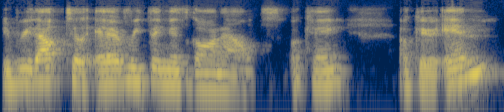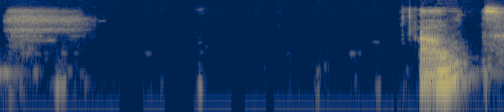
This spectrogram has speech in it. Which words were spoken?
You breathe out till everything is gone out, okay? Okay, in out.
